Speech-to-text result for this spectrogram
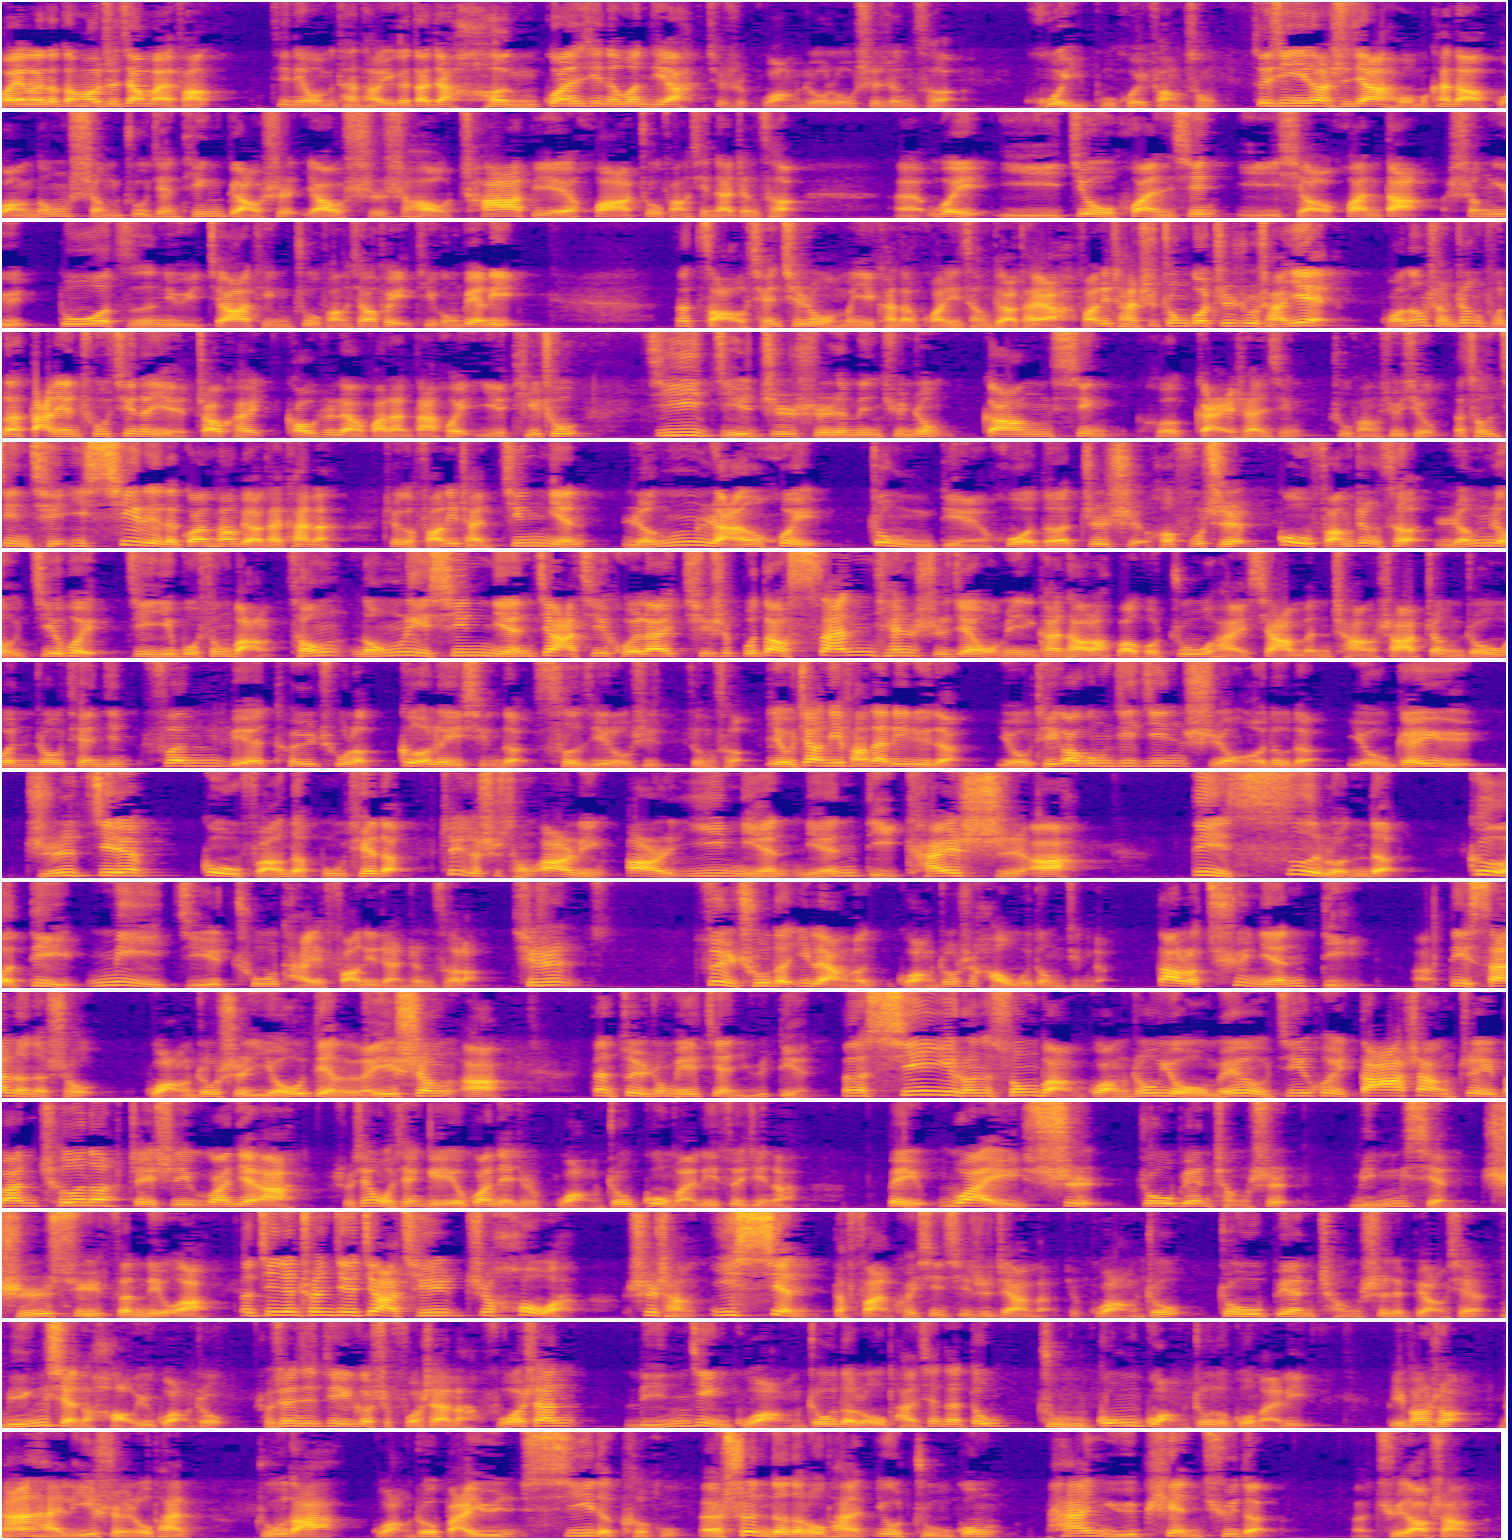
欢迎来到邓浩之家买房。今天我们探讨一个大家很关心的问题啊，就是广州楼市政策会不会放松？最近一段时间啊，我们看到广东省住建厅表示要实施好差别化住房信贷政策，呃，为以旧换新、以小换大、生育多子女家庭住房消费提供便利。那早前其实我们也看到管理层表态啊，房地产是中国支柱产业。广东省政府呢，大年初七呢也召开高质量发展大会，也提出。积极支持人民群众刚性和改善型住房需求。那从近期一系列的官方表态看呢，这个房地产今年仍然会重点获得支持和扶持，购房政策仍有机会进一步松绑。从农历新年假期回来，其实不到三天时间，我们已经看到了，包括珠海、厦门、长沙、郑州、温州、天津分别推出了各类型的刺激楼市政策，有降低房贷利率的，有提高公积金使用额度的，有给予直接。购房的补贴的，这个是从二零二一年年底开始啊，第四轮的各地密集出台房地产政策了。其实最初的一两轮，广州是毫无动静的。到了去年底啊，第三轮的时候，广州是有点雷声啊，但最终没见雨点。那新一轮的松绑，广州有没有机会搭上这班车呢？这是一个关键啊。首先，我先给一个观点，就是广州购买力最近呢，被外市周边城市。明显持续分流啊！那今年春节假期之后啊，市场一线的反馈信息是这样的：就广州周边城市的表现明显的好于广州。首先，是第一个是佛山了，佛山临近广州的楼盘现在都主攻广州的购买力。比方说，南海丽水楼盘主打广州白云西的客户，呃，顺德的楼盘又主攻番禺片区的呃渠道商，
